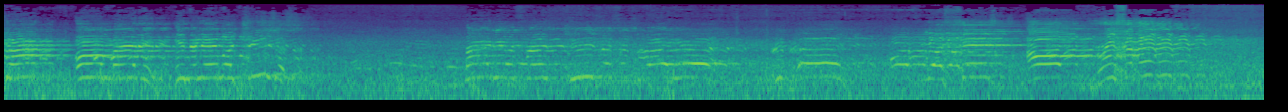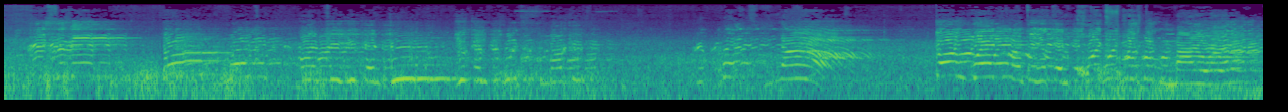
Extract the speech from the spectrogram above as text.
God Almighty in the name of Jesus. My dear friends, Jesus is right here. Repent of your sins. you can do, you can quit smoking. Repent now. Don't wait until you can quit smoking marijuana.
